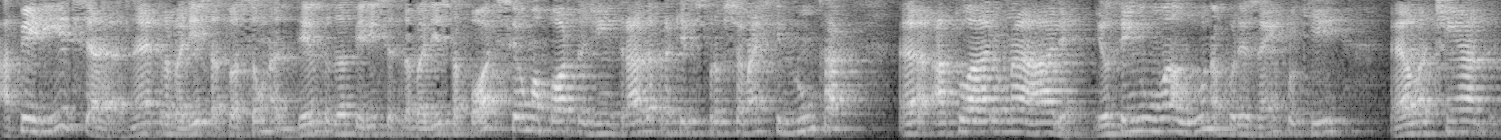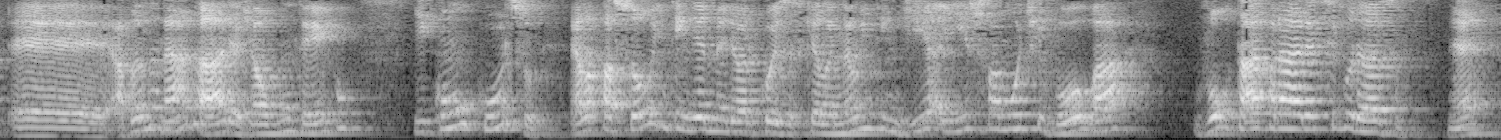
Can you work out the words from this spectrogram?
a perícia né, trabalhista, a atuação dentro da perícia trabalhista pode ser uma porta de entrada para aqueles profissionais que nunca é, atuaram na área. Eu tenho uma aluna, por exemplo, que ela tinha é, abandonado a área já há algum tempo e com o curso ela passou a entender melhor coisas que ela não entendia e isso a motivou a voltar para a área de segurança. Né?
